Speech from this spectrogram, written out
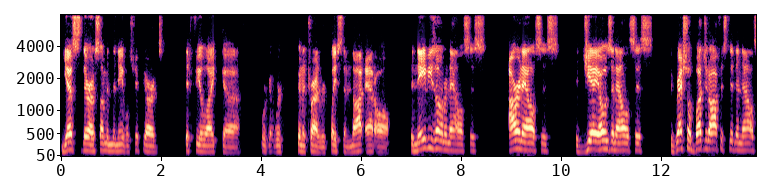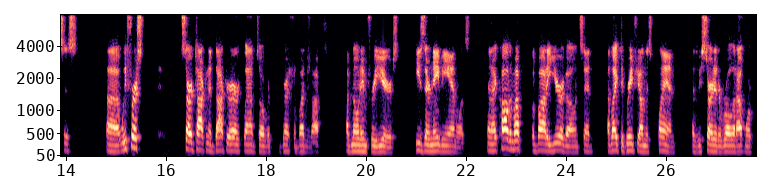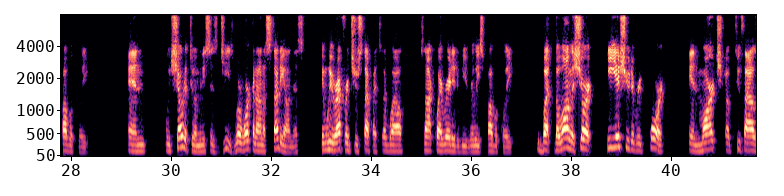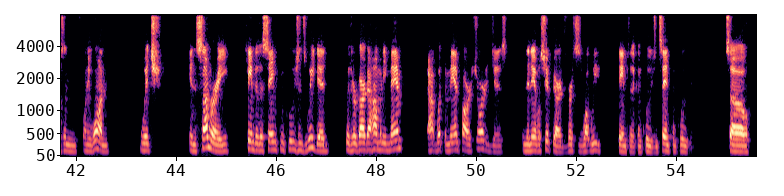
yes, there are some in the naval shipyards that feel like uh, we're we're going to try to replace them. Not at all. The Navy's own analysis, our analysis, the GAO's analysis, Congressional Budget Office did an analysis. Uh, we first started talking to Dr. Eric Labs over at the Congressional Budget Office. I've known him for years. He's their Navy analyst. And I called him up about a year ago and said, I'd like to brief you on this plan as we started to roll it out more publicly. And we showed it to him and he says, geez, we're working on a study on this. Can we reference your stuff? I said, well, it's not quite ready to be released publicly. But the long and the short, he issued a report in March of 2021, which in summary came to the same conclusions we did with regard to how many man, uh, what the manpower shortage is in the naval shipyards versus what we came to the conclusion, same conclusion. So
